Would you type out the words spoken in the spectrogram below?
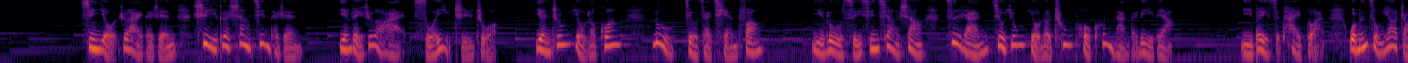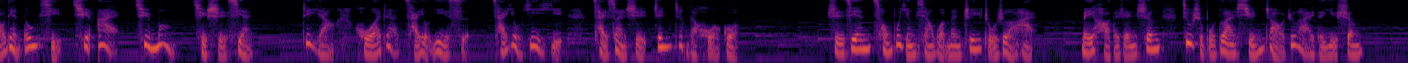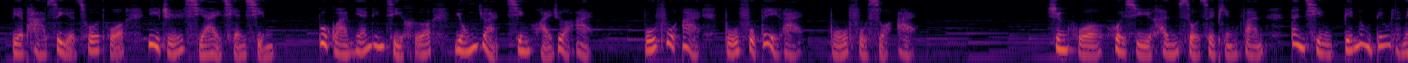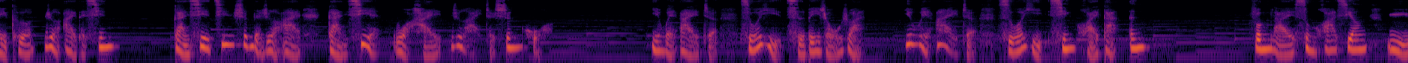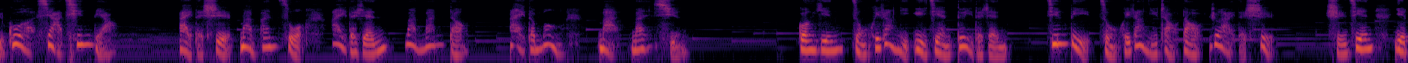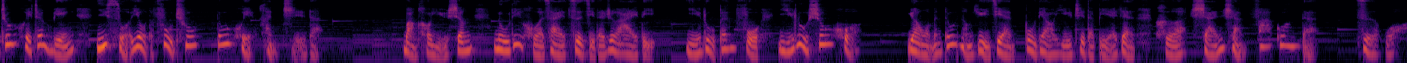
心有热爱的人是一个上进的人，因为热爱，所以执着，眼中有了光，路就在前方，一路随心向上，自然就拥有了冲破困难的力量。一辈子太短，我们总要找点东西去爱，去梦，去实现。这样活着才有意思，才有意义，才算是真正的活过。时间从不影响我们追逐热爱，美好的人生就是不断寻找热爱的一生。别怕岁月蹉跎，一直喜爱前行。不管年龄几何，永远心怀热爱，不负爱，不负被爱，不负所爱。生活或许很琐碎平凡，但请别弄丢了那颗热爱的心。感谢今生的热爱，感谢我还热爱着生活。因为爱着，所以慈悲柔软；因为爱着，所以心怀感恩。风来送花香，雨过夏清凉。爱的事慢慢做，爱的人慢慢等。爱的梦，慢慢寻。光阴总会让你遇见对的人，经历总会让你找到热爱的事，时间也终会证明你所有的付出都会很值得。往后余生，努力活在自己的热爱里，一路奔赴，一路收获。愿我们都能遇见步调一致的别人和闪闪发光的。自我。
